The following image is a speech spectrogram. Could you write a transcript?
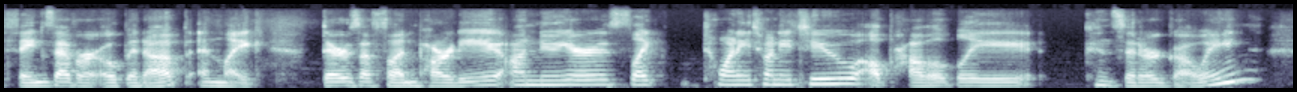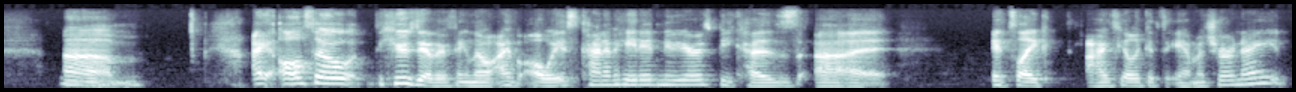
things ever open up and like there's a fun party on New Year's like 2022, I'll probably consider going. Mhm. Um I also here's the other thing though. I've always kind of hated New Year's because uh it's like I feel like it's amateur night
